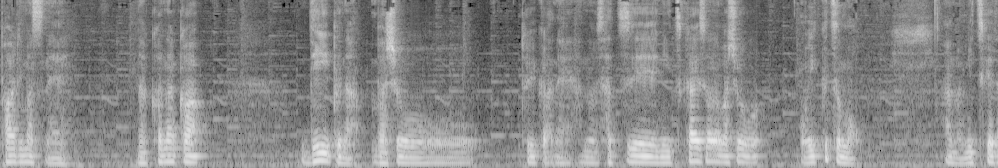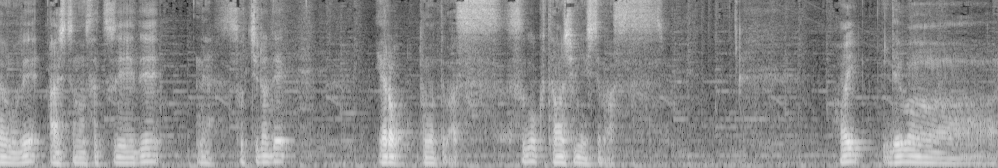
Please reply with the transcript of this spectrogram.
ぱいありますね。なかなかディープな場所というかねあの撮影に使えそうな場所をいくつもあの見つけたので明日の撮影で、ね、そちらでやろうと思ってます。すごく楽しみにしてます。はい。では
